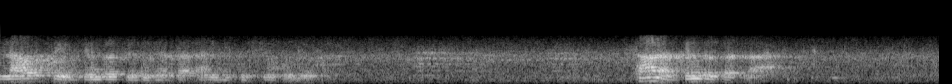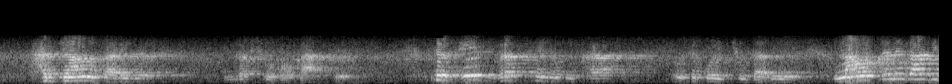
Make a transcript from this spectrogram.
लाहौर से जंगल से गुजरता आएगी खुशियों को लेकर सारा जंगल कट रहा है। हज़ारों कारीगर वृक्षों को काटते सिर्फ़ एक वृक्ष है जो कि खड़ा उसे कोई छूटा भी नहीं। लाओसे ने कहा कि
